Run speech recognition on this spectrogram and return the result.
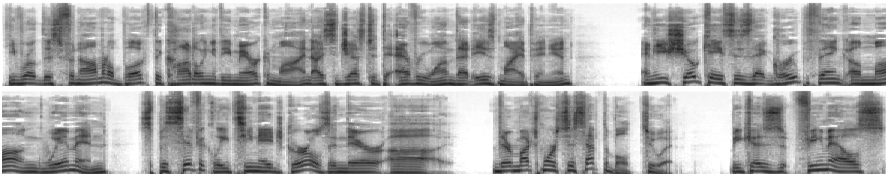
he wrote this phenomenal book, The Coddling of the American Mind. I suggest it to everyone. That is my opinion. And he showcases that groupthink among women, specifically teenage girls, and they're, uh, they're much more susceptible to it because females,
